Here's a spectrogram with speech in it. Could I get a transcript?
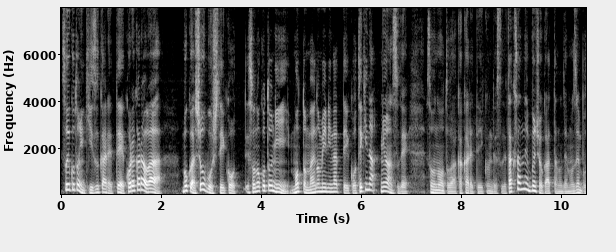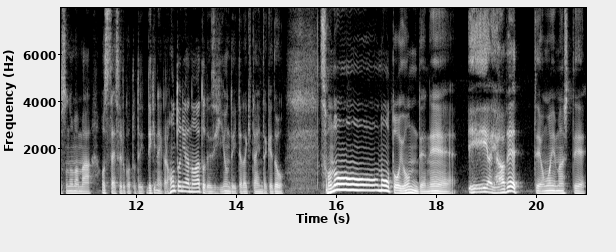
そういうことに気づかれてこれからは僕は勝負をしていこうでそのことにもっと前のめりになっていこう的なニュアンスでそのノートは書かれていくんです。でたくさんね文章があったのでもう全部そのままお伝えすることでできないから本当にあの後で是非読んでいただきたいんだけどそのノートを読んでねいややべえって思いまして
